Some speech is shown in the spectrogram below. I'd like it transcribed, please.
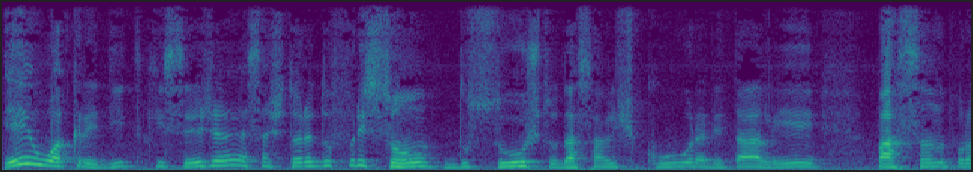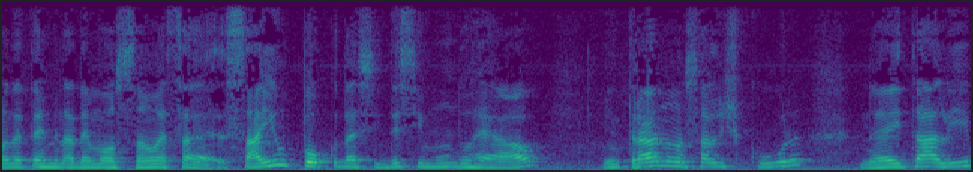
Eu acredito que seja essa história do frisson, do susto, da sala escura, de estar ali passando por uma determinada emoção, essa sair um pouco desse, desse mundo real entrar numa sala escura, né, e tá ali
